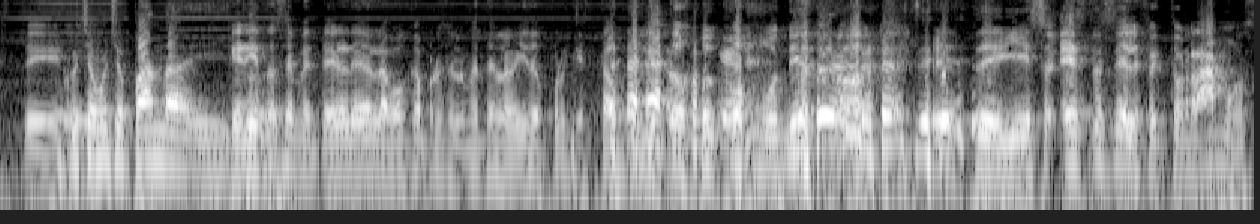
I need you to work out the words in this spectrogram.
este, escucha mucho panda y queriéndose meter el dedo en la boca, pero se lo mete en el oído porque está un poquito confundido, ¿no? Sí. Este, y eso, esto es el efecto Ramos,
